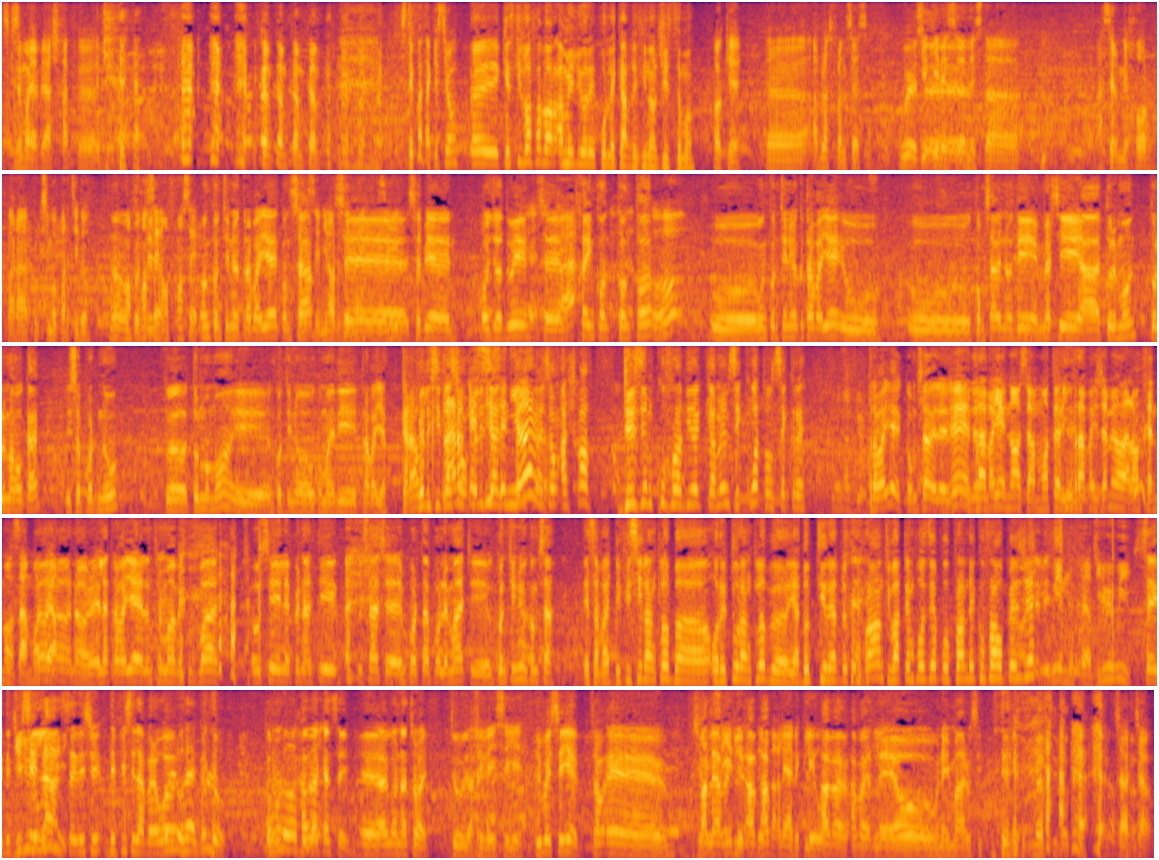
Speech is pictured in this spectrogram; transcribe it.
Excusez-moi, il y avait Ashraf. euh, comme, comme, comme, comme. C'était quoi ta question? Euh, Qu'est-ce qu'il va falloir améliorer pour les quarts de finale justement? Ok. Euh, hablas francés. Oui, ¿Qué quieres en esta hacer mejor para el próximo partido? En français, en français. On continue à travailler comme Si, ça. señor, C'est demain, c'est bien. Aujourd'hui, c'est ah. très con- content. Oh, Où on continue à travailler. Où, comme ça, nous dit merci à tout le monde, tous les Marocains. Ils supportent nous tout, tout le moment et on continue, comme on dit, à travailler. Félicitations, claro que sí, félicitations, señor. félicitations, Ashraf. Deuxième coup franc direct quand même, c'est quoi ton secret? Travailler comme ça. elle- Eh, elle- travailler, non, c'est un menteur. Il travaille jamais à l'entraînement, c'est un menteur. Non, non, non, elle a travaillé à l'entraînement avec Ouvad. Aussi les pénalties, tout ça c'est important pour le match et on continue comme ça. Et ça va être difficile en club, euh, au retour en club, euh, il y a d'autres tireurs de coups francs. tu vas t'imposer pour prendre des coups francs au PSG Oui, mon frère, dis-lui oui. C'est difficile là, oui. c'est diffi- difficile là, mais ouais. Gullo, hey, Gullo. Comment, how. I can say? Uh, I'm gonna try to. Je vais essayer. Je vais essayer. Tra- euh, Je parler vais avec, essayer de, lui- de parler avec Léo. avec, avec Léo ou Neymar aussi. Merci beaucoup. ciao, ciao.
